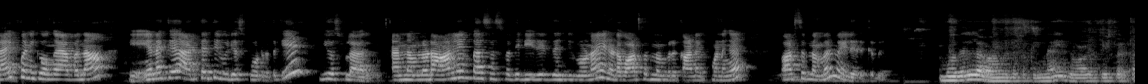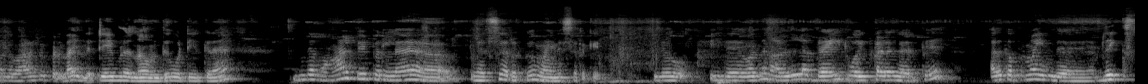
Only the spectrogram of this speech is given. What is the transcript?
லைக் பண்ணிக்கோங்க. அப்போ தான் எனக்கு அடுத்தடுத்து வீடியோஸ் போடுறதுக்கு யூஸ்ஃபுல்லாக இருக்கும். அண்ட் நம்மளோட ஆன்லைன் கிளாஸஸ் பற்றி டீட்டெயில் தெரிஞ்சுக்கணும்னா என்னோட வாட்ஸ்அப் நம்பருக்கு கான்டாக்ட் பண்ணுங்கள் வாட்ஸ்அப் நம்பர் மேலே இருக்குது. முதல்ல வாங்கினது பார்த்தீங்கன்னா இந்த வால்பேப்பர் அந்த வால்பேப்பர் தான் இந்த டேபிளில் நான் வந்து ஒட்டியிருக்கிறேன். இந்த வால்பேப்பரில் ப்ளஸ் இருக்குது மைனஸ் இருக்குது இது இது வந்து நல்ல பிரைட் ஒயிட் கலரில் இருக்குது அதுக்கப்புறமா இந்த பிரிக்ஸ்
